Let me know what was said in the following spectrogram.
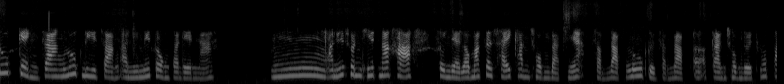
ลูกเก่งจังลูกดีจังอันนี้ไม่ตรงประเด็นนะ อืม อันนี้ชวนคิดนะคะ ส่วนใหญ่เรามักจะใช้คำชมแบบเนี้ยสำหรับลูกหรือสำหรับเอ่อการชมโดยทั่วไป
